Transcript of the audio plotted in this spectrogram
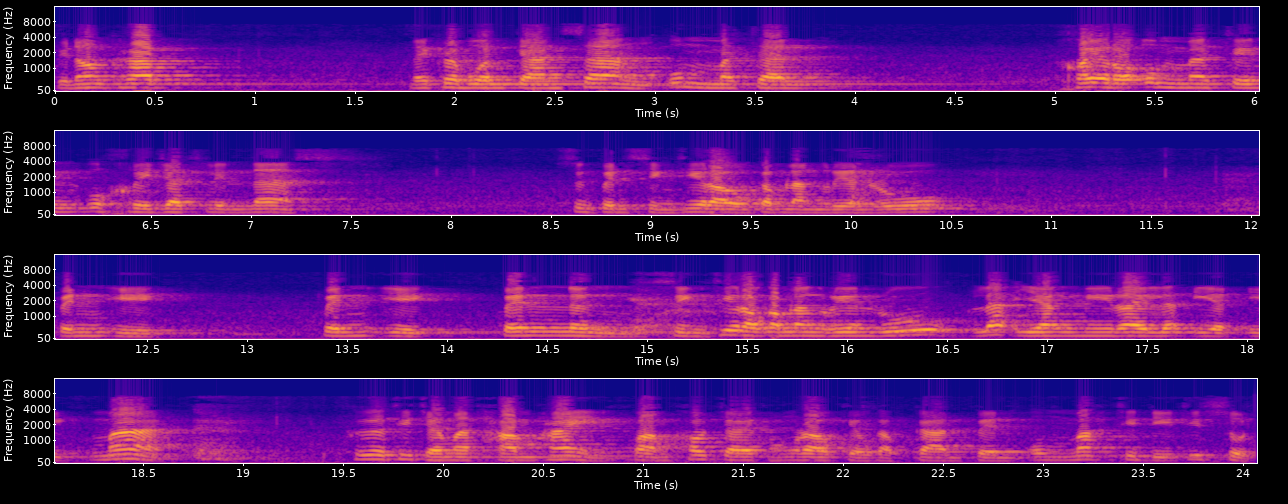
พี่น้องครับ ในกระบวนการสร้างอุมมะจันคอยรออุมมะตินอุคริจัตลินนัสซึ่งเป็นสิ่งที่เรากำลังเรียนรู้ เป็นอีก เป็นอีก เป็นหนึ่งสิ่งที่เรากำลังเรียนรู้ และยังมีรายละเอียดอีกมาก เพื่อที่จะมาทำให้ความเข้าใจของเราเกี่ยวกับการเป็นอุมมะที่ดีที่สุด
